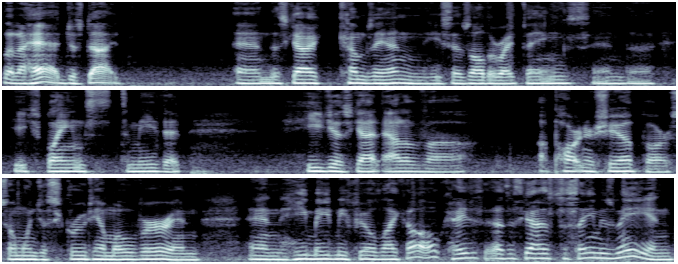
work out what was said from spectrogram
that I had just died. And this guy comes in and he says all the right things and uh, he explains to me that he just got out of uh, a partnership or someone just screwed him over and and he made me feel like, oh, okay, this, uh, this guy's the same as me, and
